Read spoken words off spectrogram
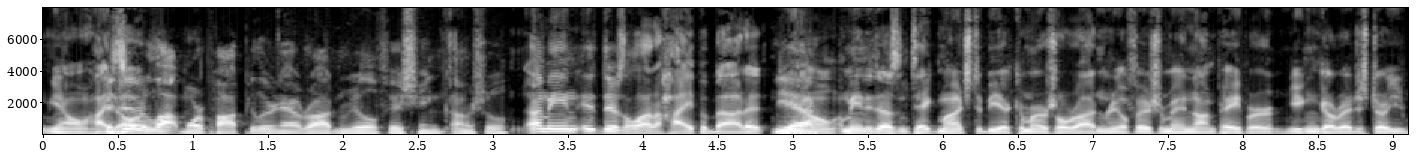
you know high. Is it a lot more popular now? Rod and reel fishing commercial. I mean, it, there's a lot of hype about it. Yeah. You know, I mean, it doesn't take much to be a commercial rod and reel fisherman on paper. You can go register your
